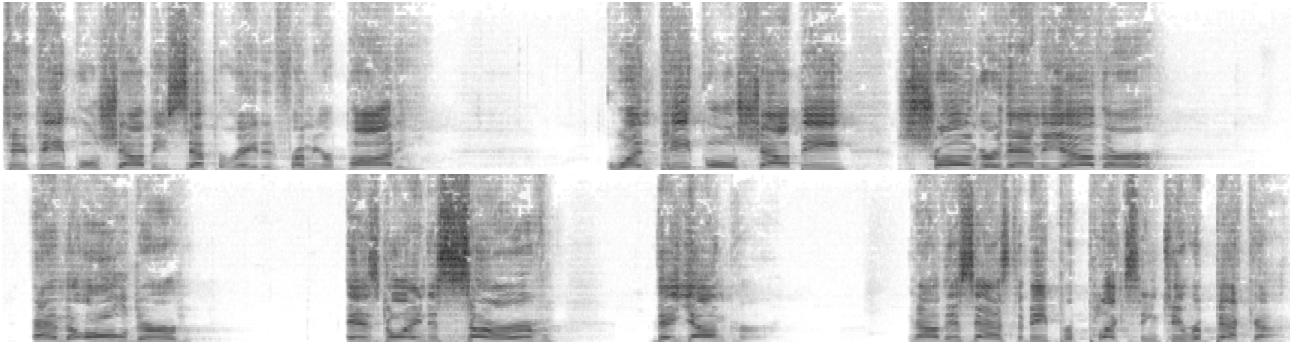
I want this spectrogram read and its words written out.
Two people shall be separated from your body. One people shall be stronger than the other, and the older is going to serve the younger. Now, this has to be perplexing to Rebecca.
